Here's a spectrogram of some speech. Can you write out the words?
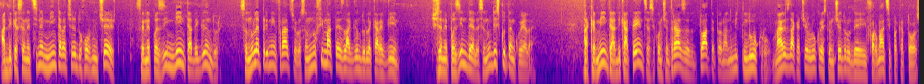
adică să ne ținem mintea la cele duhovnicești, să ne păzim mintea de gânduri, să nu le primim fraților, să nu fim atenți la gândurile care vin și să ne păzim de ele, să nu discutăm cu ele. Dacă mintea, adică atenția, se concentrează toate pe un anumit lucru, mai ales dacă acel lucru este un centru de informații păcătos,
